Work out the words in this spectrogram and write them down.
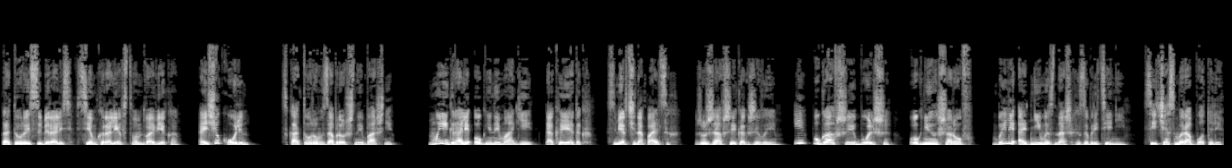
которые собирались всем королевством два века. А еще Колин, с которым в заброшенной башне мы играли огненной магией, так и эдак. Смерчи на пальцах, жужжавшие как живые, и пугавшие больше огненных шаров, были одним из наших изобретений. Сейчас мы работали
